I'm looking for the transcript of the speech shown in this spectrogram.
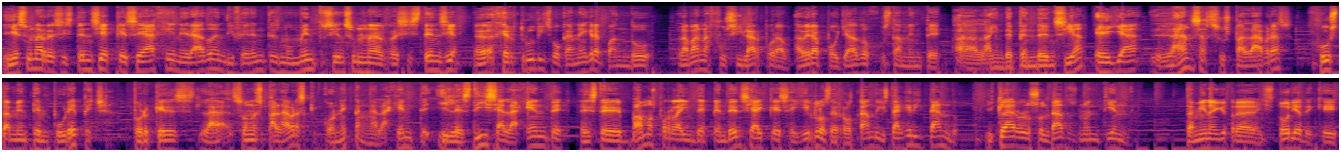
Y es una resistencia que se ha generado en diferentes momentos. Y es una resistencia. Eh, Gertrudis Bocanegra, cuando la van a fusilar por haber apoyado justamente a la independencia, ella lanza sus palabras justamente en purépecha porque son las palabras que conectan a la gente y les dice a la gente, este, vamos por la independencia, hay que seguirlos derrotando y está gritando. Y claro, los soldados no entienden. También hay otra historia de que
